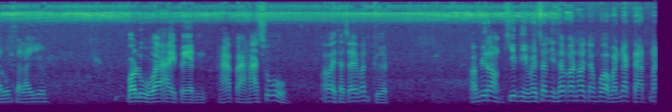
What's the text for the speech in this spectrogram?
สรุปสลายอยู่ บ่รู้ว่าไอ้เป็นหาป่าหาสู้เอาไว้ถ้าใช้วันเกิด เอาพี่น้องคลิปนี้ไว้ซ้ำนี้สักก่อนเฮาจังพอบรรยากาศไหม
